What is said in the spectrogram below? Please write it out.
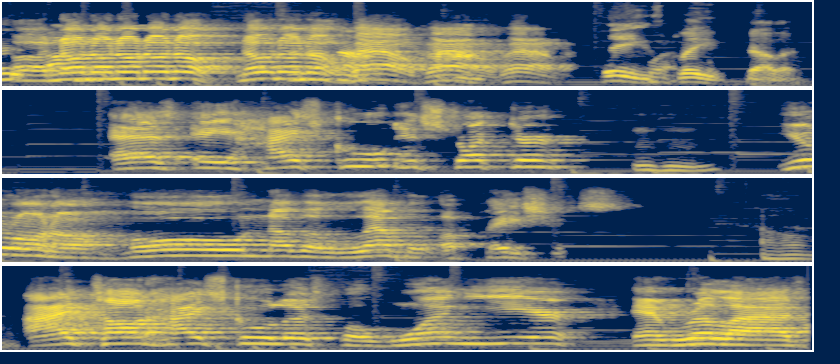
no, no, no, no, no, no, no, no, No, no. Val, Val, Val. Please, What? please tell. As a high school instructor, Mhm. you're on a whole nother level of patience. Oh, I taught high schoolers for one year and realized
